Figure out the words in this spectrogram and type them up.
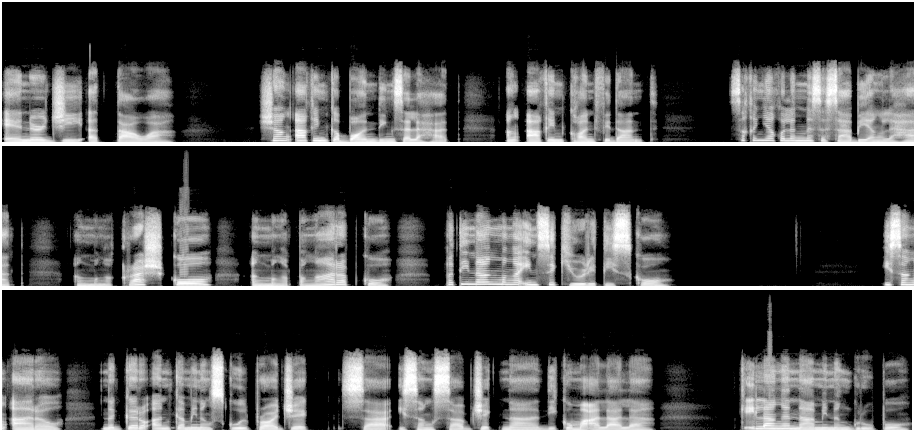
energy at tawa. Siya ang aking kabonding sa lahat. Ang akin confidant. Sa kanya ko lang nasasabi ang lahat. Ang mga crush ko, ang mga pangarap ko, pati na ang mga insecurities ko. Isang araw, nagkaroon kami ng school project sa isang subject na di ko maalala. Kailangan namin ng grupo.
